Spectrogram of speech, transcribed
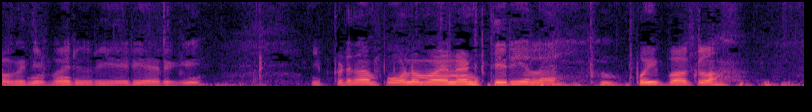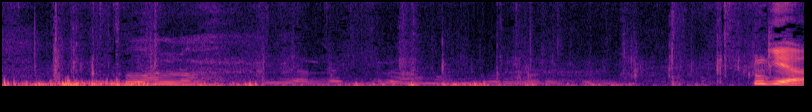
பகுதி மாதிரி ஒரு ஏரியா இருக்குது இப்படி தான் போகணுமா என்னன்னு தெரியல. போய் பார்க்கலாம். போகணும். இங்கேயா?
